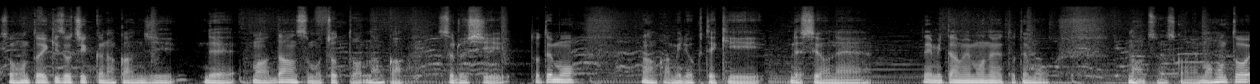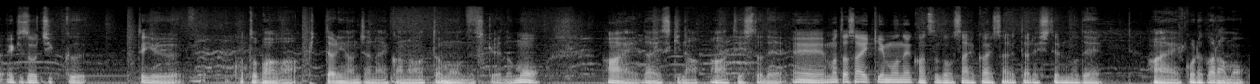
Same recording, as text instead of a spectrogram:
そう、本当エキゾチックな感じで、まあ、ダンスもちょっとなんかするし、とてもなんか魅力的ですよね。で、見た目もね、とても、なんつうんですかね、まあ、本当エキゾチックっていう言葉がぴったりなんじゃないかなと思うんですけれども、はい、大好きなアーティストで、えーまた最近もね、活動再開されたりしてるので、はい、これからも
